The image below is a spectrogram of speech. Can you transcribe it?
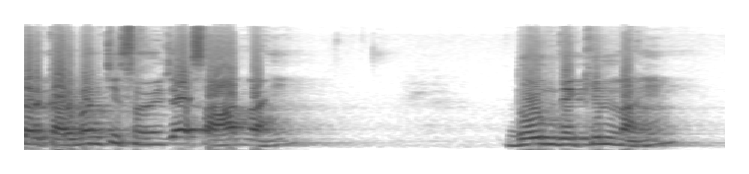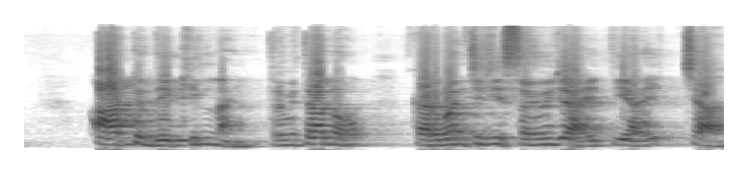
तर कार्बनची संयोजा सहा नाही दोन देखील नाही आठ देखील नाही. तर मित्रांनो कार्बनची जी संयोजी आहे ती आहे चार.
